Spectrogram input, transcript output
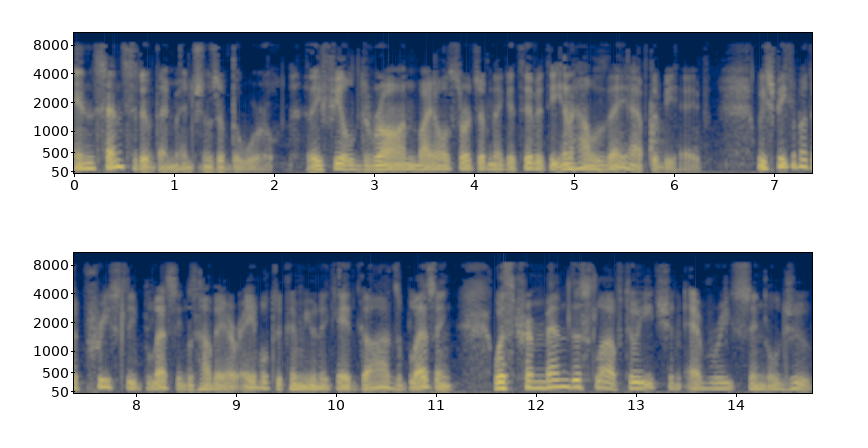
insensitive dimensions of the world. They feel drawn by all sorts of negativity in how they have to behave. We speak about the priestly blessings, how they are able to communicate God's blessing with tremendous love to each and every single Jew.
